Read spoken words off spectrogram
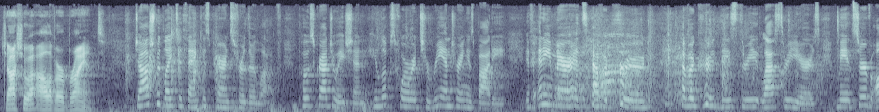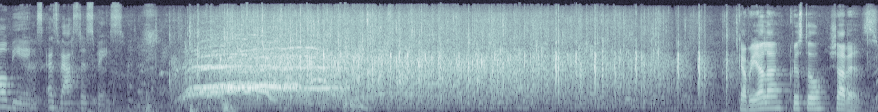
Joshua Oliver Bryant. Josh would like to thank his parents for their love. Post graduation, he looks forward to re entering his body. If any merits have accrued, have accrued these three last three years, may it serve all beings as vast as space. Gabriela Crystal Chavez.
